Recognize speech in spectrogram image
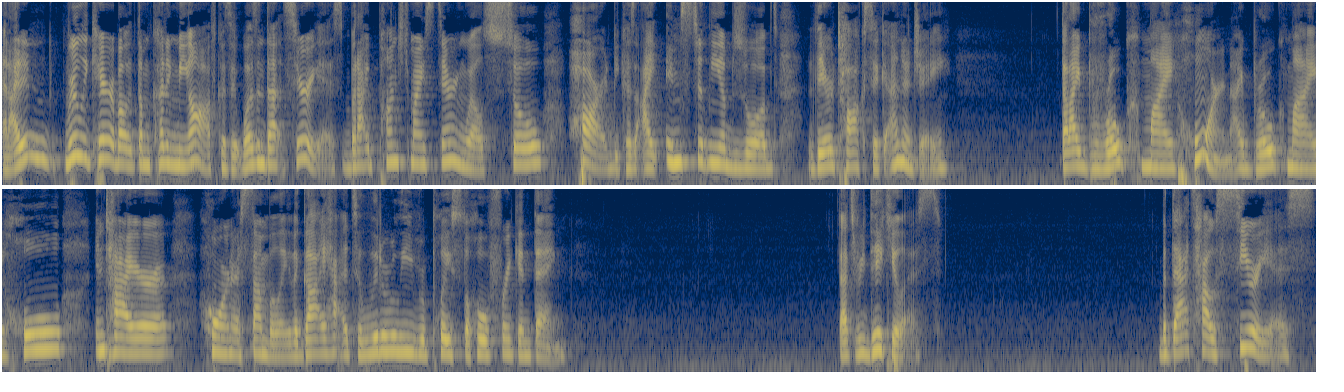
And I didn't really care about them cutting me off because it wasn't that serious. But I punched my steering wheel so hard because I instantly absorbed their toxic energy that I broke my horn. I broke my whole entire horn assembly. The guy had to literally replace the whole freaking thing. That's ridiculous. But that's how serious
